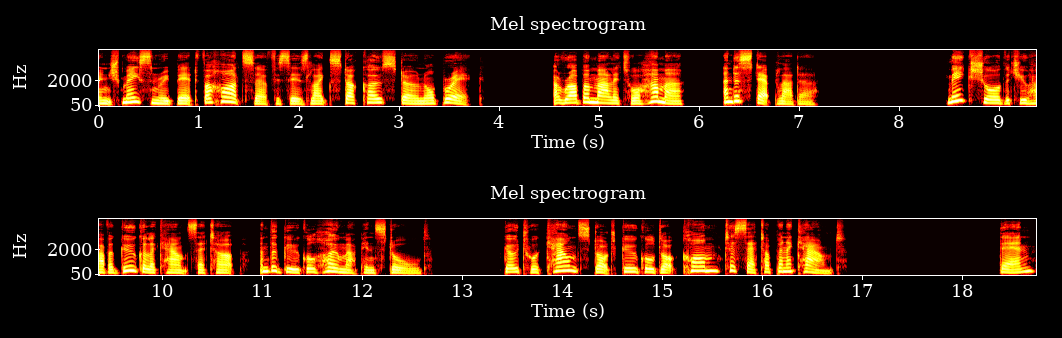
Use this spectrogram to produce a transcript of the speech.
inch masonry bit for hard surfaces like stucco, stone or brick, a rubber mallet or hammer, and a step ladder. Make sure that you have a Google account set up and the Google Home app installed. Go to accounts.google.com to set up an account. Then,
